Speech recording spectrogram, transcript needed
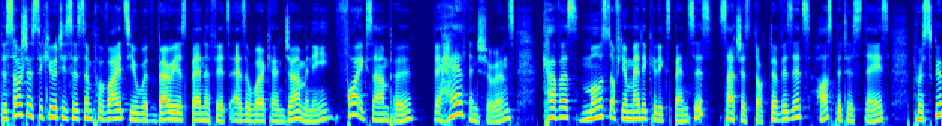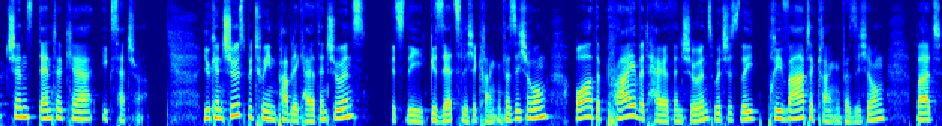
The social security system provides you with various benefits as a worker in Germany. For example, the health insurance covers most of your medical expenses, such as doctor visits, hospital stays, prescriptions, dental care, etc. You can choose between public health insurance, it's the gesetzliche Krankenversicherung, or the private health insurance, which is the private Krankenversicherung. But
